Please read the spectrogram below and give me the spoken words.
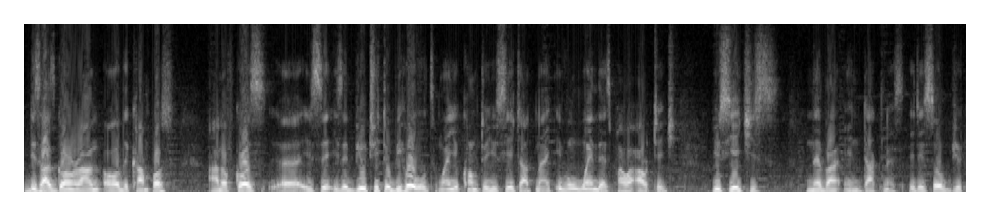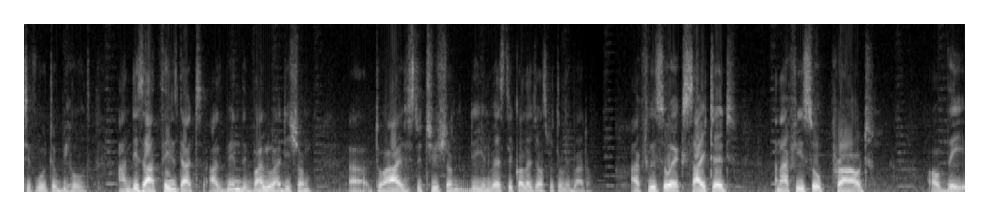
This has gone around all the campus and of course, uh, it's, a, it's a beauty to behold when you come to UCH at night, even when there's power outage. UCH is never in darkness. It is so beautiful to behold. And these are things that has been the value addition uh, to our institution, the University College Hospital Ibadan. I feel so excited and I feel so proud of the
